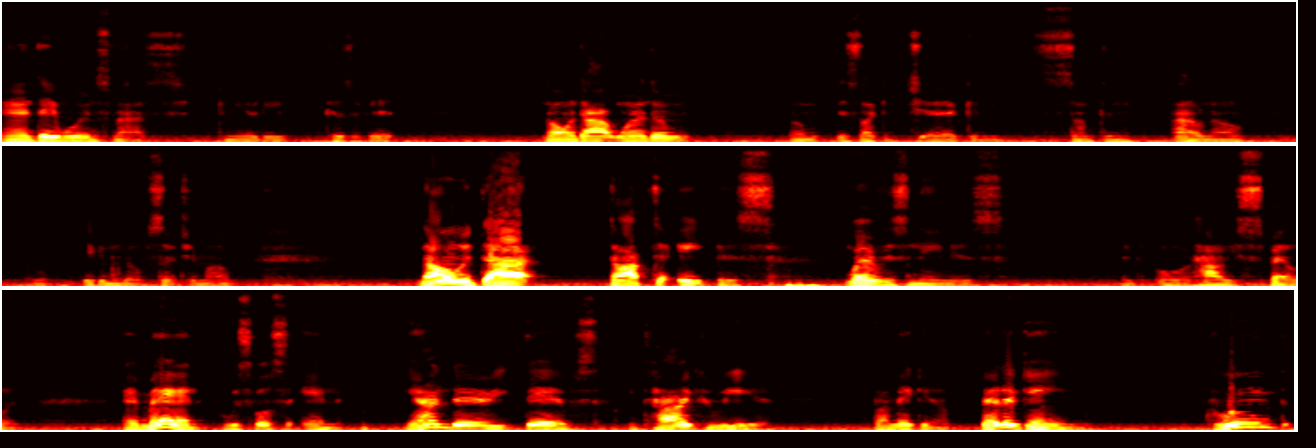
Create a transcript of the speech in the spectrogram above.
and they were in Smash community because of it. Not only that, one of them um, is like a jerk and something. I don't know. You can go search him up. Not only that, Dr. Apis, whatever his name is, or how you spell it. A man who was supposed to end Yandere Dev's entire career by making a better game groomed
